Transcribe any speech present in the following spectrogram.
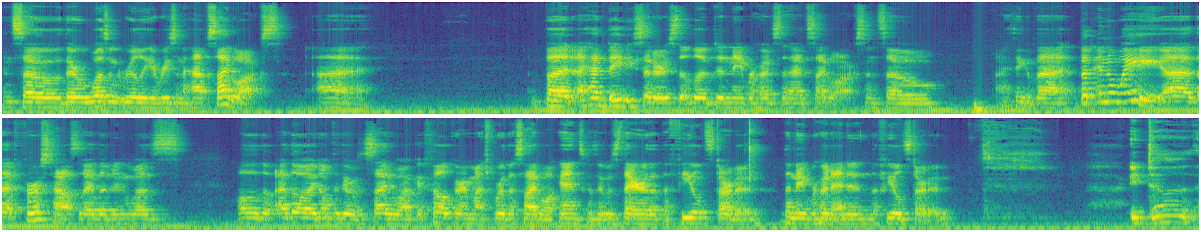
And so there wasn't really a reason to have sidewalks. Uh, but I had babysitters that lived in neighborhoods that had sidewalks, and so I think of that. But in a way, uh, that first house that I lived in was although the, although I don't think there was a sidewalk, it felt very much where the sidewalk ends because it was there that the field started. The neighborhood ended and the field started. It does.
